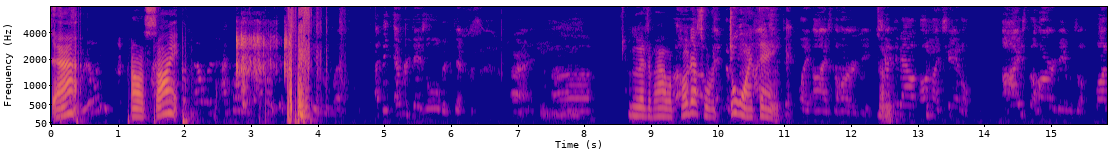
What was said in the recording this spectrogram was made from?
that outside. I think every day's a little bit different. Alright, uh... You got the power code. That's what do, I think. did play Eyes the Horror Game. Check it out on my channel. Eyes the Horror Game was a fun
